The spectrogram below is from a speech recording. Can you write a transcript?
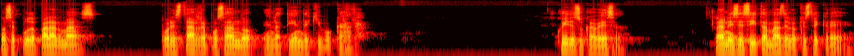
No se pudo parar más por estar reposando en la tienda equivocada. Cuide su cabeza. La necesita más de lo que usted cree.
